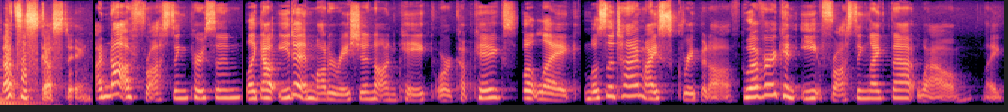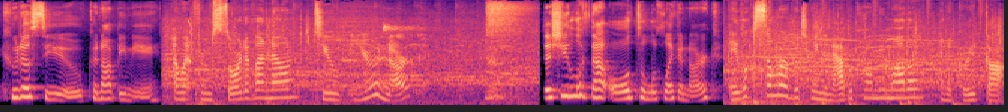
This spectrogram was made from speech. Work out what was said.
That's disgusting. I'm not a frosting person. Like, I'll eat it in moderation on cake or cupcakes, but like, most of the time I scrape it off. Whoever can eat frosting like that, wow. Like, kudos to you. Could not be me. I went from sort of unknown to You a narc? Does she look that old to look like a narc? They look somewhere between an Abercrombie model and a Greek god.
